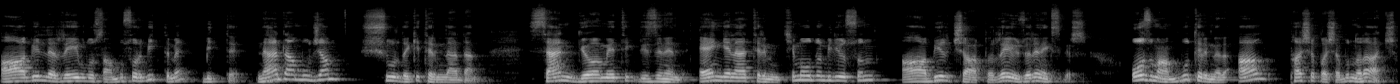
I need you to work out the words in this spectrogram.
A1 ile R'yi bulursam bu soru bitti mi? Bitti. Nereden bulacağım? Şuradaki terimlerden. Sen geometrik dizinin en genel terimin kim olduğunu biliyorsun. A1 çarpı R üzeri eksi 1. O zaman bu terimleri al paşa paşa bunları aç.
